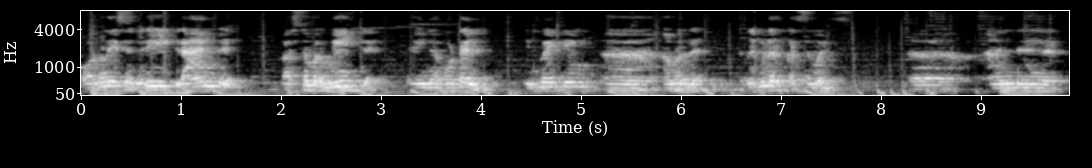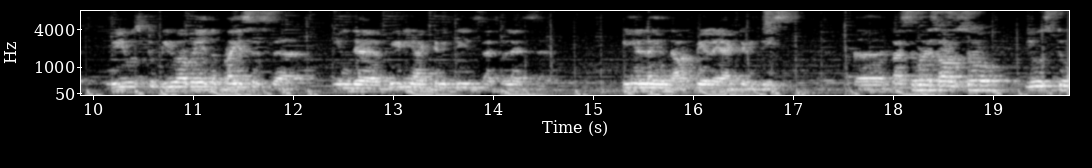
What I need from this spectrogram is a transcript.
organize a very grand customer meet in a hotel, inviting uh, our regular customers uh, and uh, we used to give away the prizes uh, in the BD activities as well as PLI and RPLI activities Uh, customers also used to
